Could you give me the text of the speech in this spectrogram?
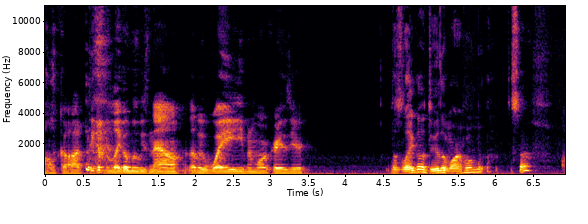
Oh god, think of the Lego movies now. That'll be way even more crazier. Does Lego do the Marvel stuff? Oh,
